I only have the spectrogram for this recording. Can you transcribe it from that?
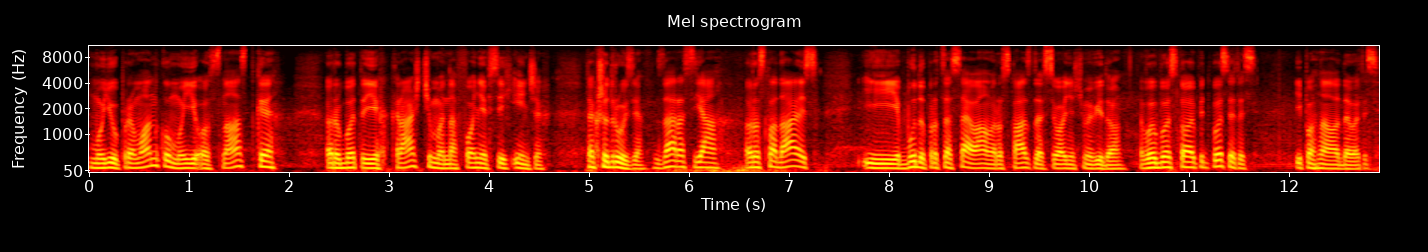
мою приманку, мої оснастки, робити їх кращими на фоні всіх інших. Так що, друзі, зараз я розкладаюсь і буду про це все вам розказувати в сьогоднішньому відео. Ви обов'язково підписуйтесь і погнали дивитись.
